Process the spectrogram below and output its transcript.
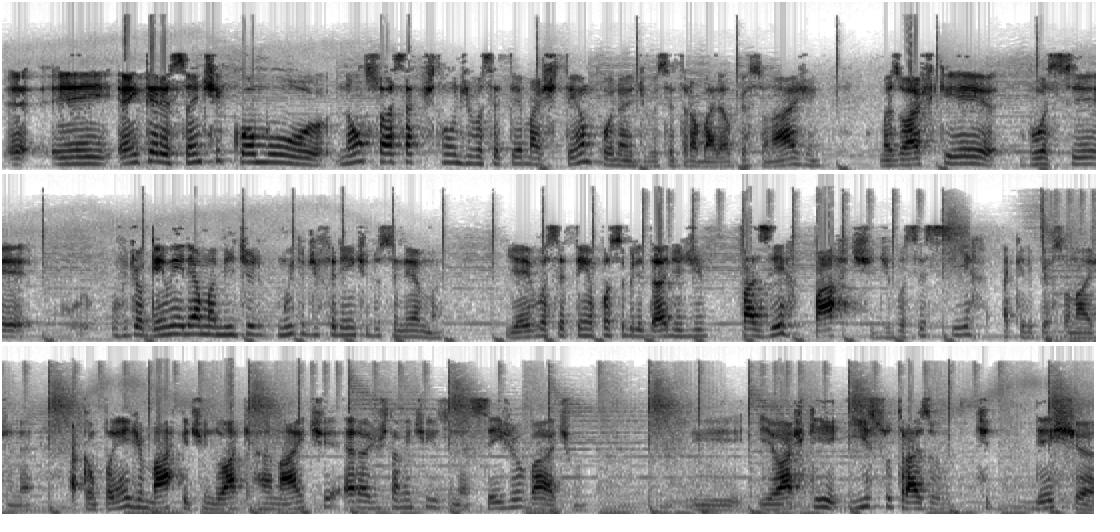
É, é, interessante como não só essa questão de você ter mais tempo, né, de você trabalhar o personagem, mas eu acho que você o videogame ele é uma mídia muito diferente do cinema. E aí você tem a possibilidade de fazer parte, de você ser aquele personagem, né? A campanha de marketing do Arkham Knight era justamente isso, né? Seja o Batman. E, e eu acho que isso traz, te deixa,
